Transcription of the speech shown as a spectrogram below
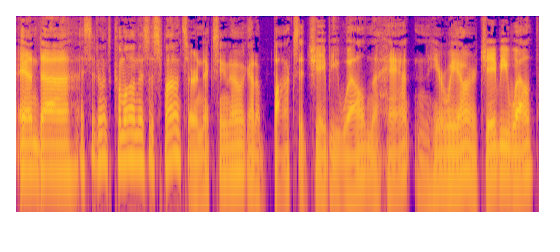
and uh, I said, "Well, come on as a sponsor." Next thing you know, I got a box of JB Weld and a hat, and here we are. JB Weld.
